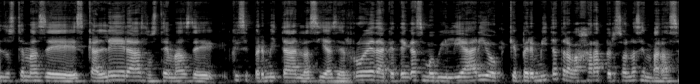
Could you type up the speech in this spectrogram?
los temas de escaleras, los temas de que se permitan las sillas de rueda, que tengas mobiliario que permita trabajar a personas embarazadas,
